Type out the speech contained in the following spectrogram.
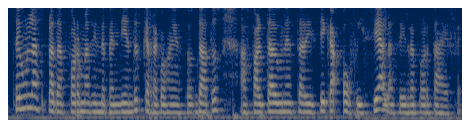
según las plataformas independientes que recogen estos datos, a falta de una estadística oficial, así reporta EFE.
